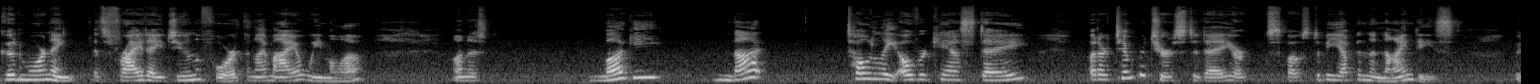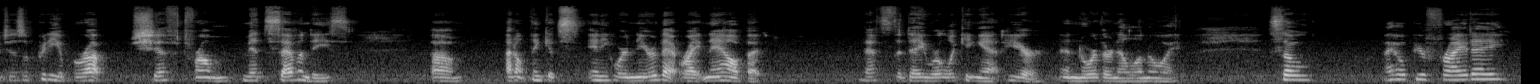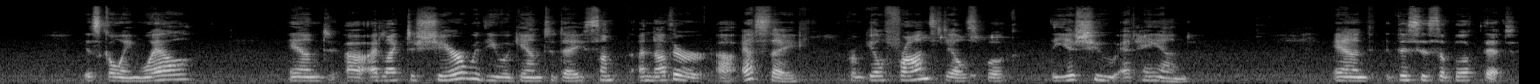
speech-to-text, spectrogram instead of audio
Good morning. It's Friday, June the 4th, and I'm Aya Wimala on a muggy, not totally overcast day, but our temperatures today are supposed to be up in the 90s, which is a pretty abrupt shift from mid 70s. Um, I don't think it's anywhere near that right now, but that's the day we're looking at here in northern Illinois. So I hope your Friday is going well. And uh, I'd like to share with you again today some another uh, essay from Gil Fronsdal's book, The Issue at Hand. And this is a book that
